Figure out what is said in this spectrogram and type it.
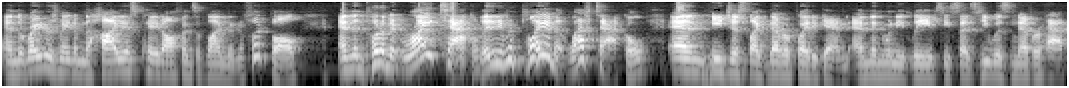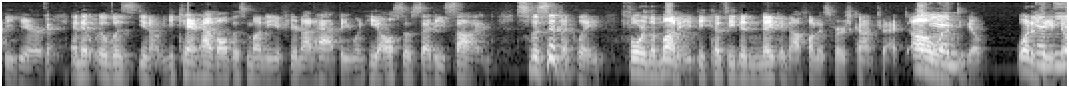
and the Raiders made him the highest paid offensive lineman in football, and then put him at right tackle. They didn't even play him at left tackle, and he just like never played again. And then when he leaves, he says he was never happy here, and it, it was you know you can't have all this money if you're not happy. When he also said he signed specifically for the money because he didn't make enough on his first contract. Oh, what a deal! What a and deal! And the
